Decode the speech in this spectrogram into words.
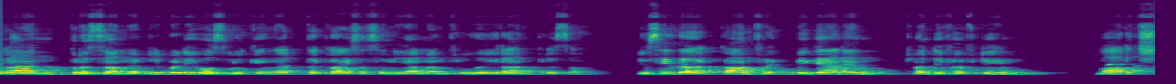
Iran prism, everybody was looking at the crisis in Yemen through the Iran prism. You see, the conflict began in 2015, March.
